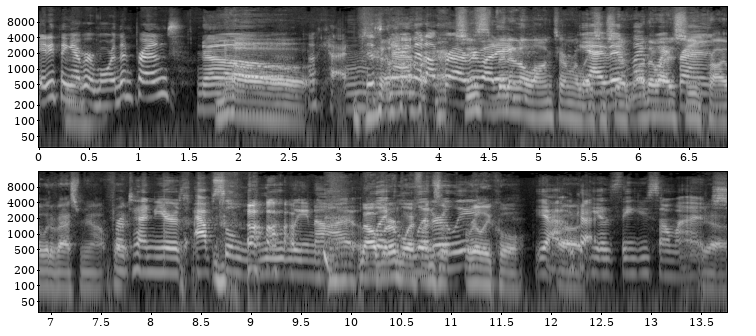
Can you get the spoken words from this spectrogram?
anything ever more than friends? No. Oh. Okay, just clearing that up for She's everybody. been in a long-term relationship. Yeah, I've been relationship. with Otherwise, she probably would have asked me out. For but- 10 years, absolutely not. no, like, but her boyfriend's literally, really cool. Yeah, Uh, Okay. yes, thank you so much. Yeah.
